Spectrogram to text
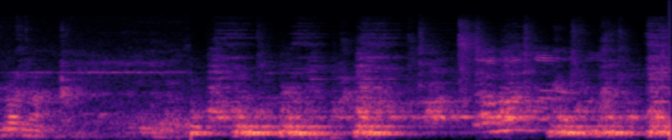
こんばんは。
